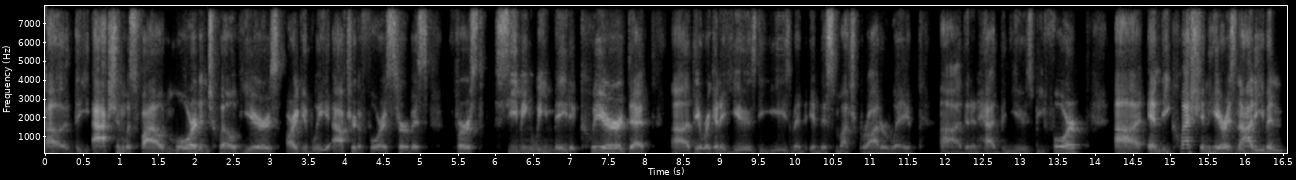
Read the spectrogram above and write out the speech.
uh, the action was filed more than 12 years, arguably after the Forest Service first seemingly made it clear that uh, they were going to use the easement in this much broader way uh, than it had been used before. Uh, and the question here is not even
